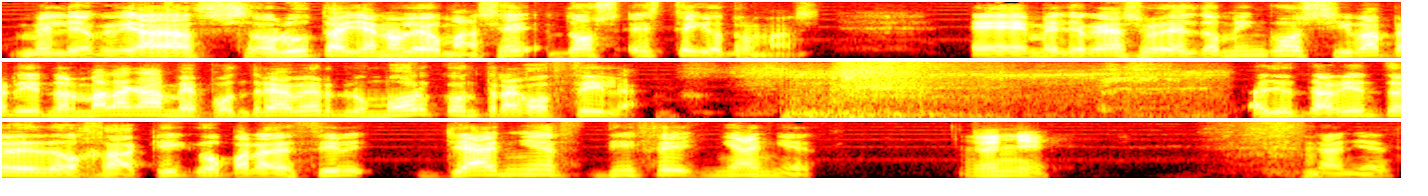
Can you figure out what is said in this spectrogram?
Mediocridad absoluta, ya no leo más, ¿eh? Dos este y otro más. Eh, mediocridad sobre el domingo. Si va perdiendo el Málaga, me pondré a ver el humor contra Godzilla. Ayuntamiento de Doha. Kiko, para decir Yáñez, dice Ñáñez. Ñañe, Ñáñez.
